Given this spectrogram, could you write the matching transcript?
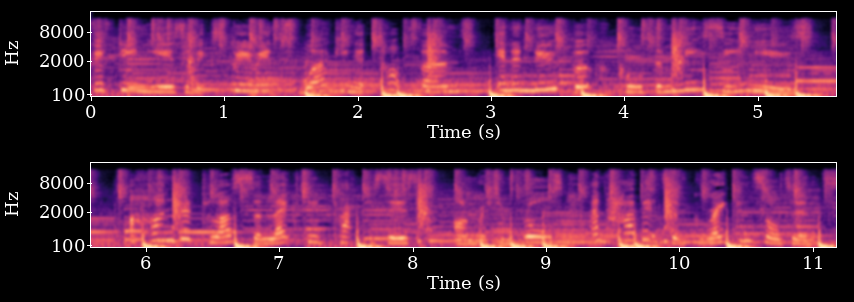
15 years of experience working at top firms in a new book called The MECE Muse. 100 plus selected practices, unwritten rules, and habits of great consultants.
